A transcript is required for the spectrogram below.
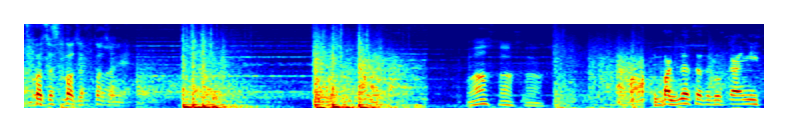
wchodzę, wchodzę, wchodzę. Ahaha. Bagnetę tego KMIC.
